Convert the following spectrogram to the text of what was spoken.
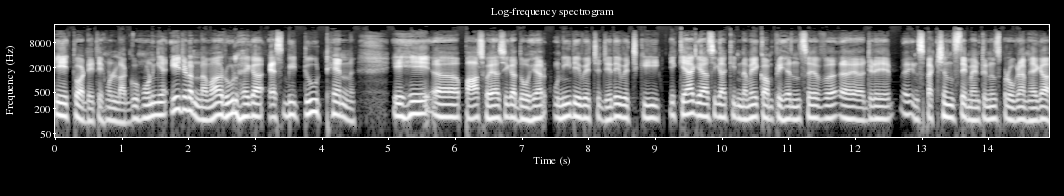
ਇਹ ਤੁਹਾਡੇ ਤੇ ਹੁਣ ਲਾਗੂ ਹੋਣਗੀਆਂ। ਇਹ ਜਿਹੜਾ ਨਵਾਂ ਰੂਲ ਹੈਗਾ SB 210 ਇਹ ਪਾਸ ਹੋਇਆ ਸੀਗਾ 2019 ਦੇ ਵਿੱਚ, ਜਿਹਦੇ ਵਿੱਚ ਕੀ ਇਹ ਕਿਹਾ ਗਿਆ ਸੀਗਾ ਕਿ ਨਵੇਂ ਕੰਪਰੀਹੈਂਸਿਵ ਜਿਹੜੇ ਇਨਸਪੈਕਸ਼ਨਸ ਤੇ ਮੇਨਟੇਨੈਂਸ ਪ੍ਰੋਗਰਾਮ ਹੈਗਾ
